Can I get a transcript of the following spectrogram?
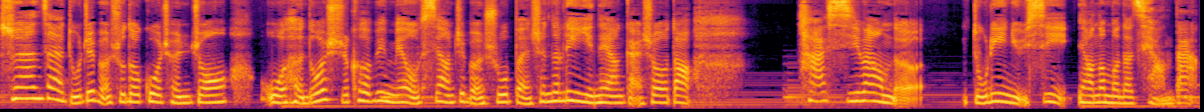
虽然在读这本书的过程中，我很多时刻并没有像这本书本身的利益那样感受到，他希望的独立女性要那么的强大。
